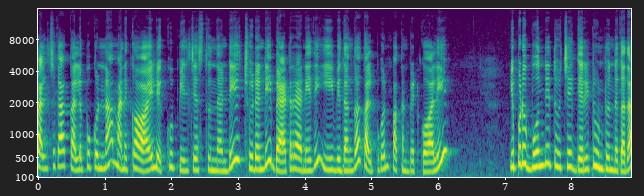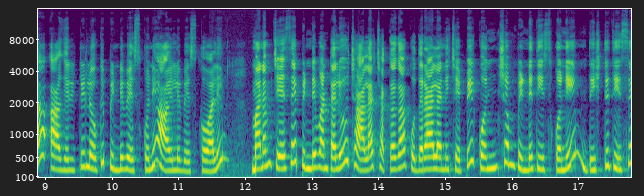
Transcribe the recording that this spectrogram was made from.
పలుచగా కలుపుకున్న మనకు ఆయిల్ ఎక్కువ పీల్చేస్తుందండి. చూడండి బ్యాటర్ అనేది ఈ విధంగా కలుపుకొని పక్కన పెట్టుకోవాలి. ఇప్పుడు బూందీ తూచే గరిటె ఉంటుంది కదా ఆ గరిటెలోకి పిండి వేసుకొని ఆయిల్ వేసుకోవాలి. మనం చేసే పిండి వంటలు చాలా చక్కగా కుదరాలని చెప్పి కొంచెం పిండి తీసుకొని దిష్టి తీసి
